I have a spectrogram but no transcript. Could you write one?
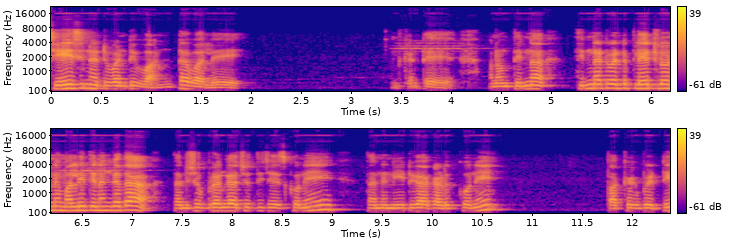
చేసినటువంటి వంట వలె. ఎందుకంటే మనం తిన్న తిన్నటువంటి ప్లేట్లోనే మళ్ళీ తినం కదా. దాన్ని శుభ్రంగా శుద్ధి చేసుకొని దాన్ని నీట్గా కడుక్కొని పక్కకు పెట్టి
